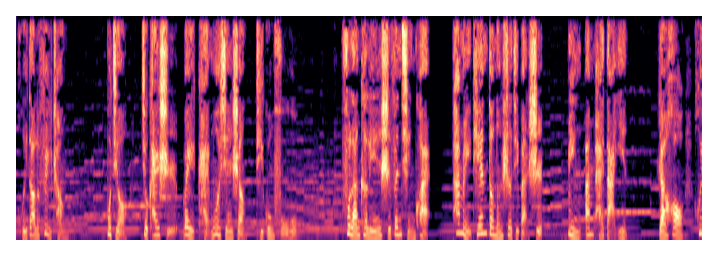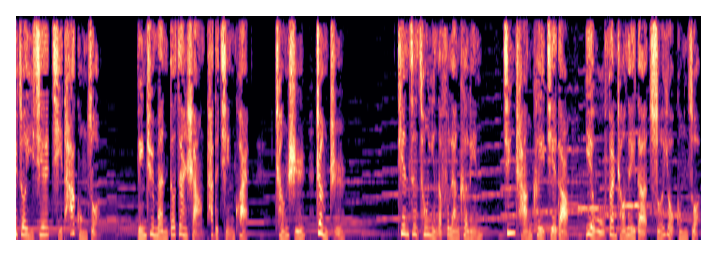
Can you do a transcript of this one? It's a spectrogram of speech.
回到了费城，不久就开始为凯默先生提供服务。富兰克林十分勤快，他每天都能设计版式，并安排打印，然后会做一些其他工作。邻居们都赞赏他的勤快、诚实、正直。天资聪颖的富兰克林。经常可以接到业务范畴内的所有工作，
